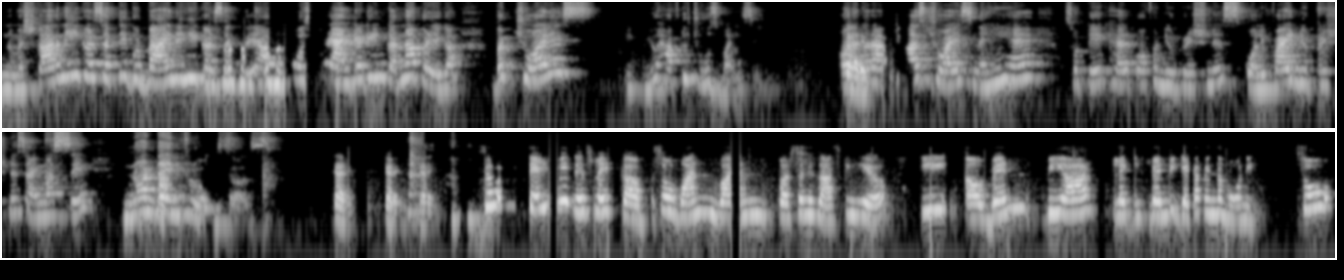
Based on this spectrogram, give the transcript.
नमस्कार नहीं कर सकते गुड बाय नहीं कर सकते आपको उसको एंटरटेन करना पड़ेगा but choice you have to choose wisely और अगर आपके पास चॉइस नहीं है so take help of a nutritionist qualified nutritionist I must say not the influencers correct correct correct so tell me this like uh, so one one person is asking here ki, uh, when we are like when we get up in the morning So,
